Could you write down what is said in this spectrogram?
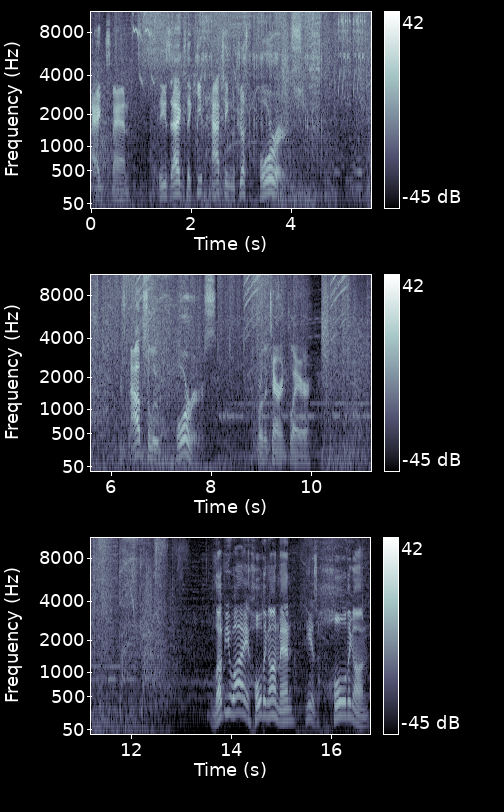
eggs, man. These eggs, they keep hatching just horrors. Just absolute horrors for the Terran player. Love UI holding on, man. He is holding on.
